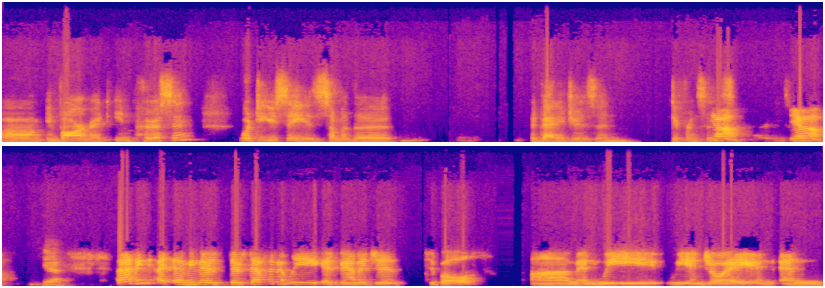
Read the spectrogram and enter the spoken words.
um, environment in person, what do you see as some of the advantages and differences? Yeah, yeah, yeah. I think I mean there's there's definitely advantages to both, um, and we we enjoy and and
